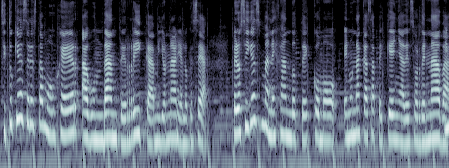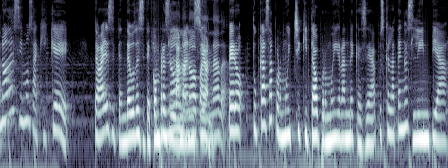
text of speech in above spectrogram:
Si tú quieres ser esta mujer abundante, rica, millonaria, lo que sea, pero sigues manejándote como en una casa pequeña, desordenada. Y no decimos aquí que te vayas y te endeudes y te compres No, la no, no, mansión. para nada. Pero tu casa, por muy chiquita o por muy grande que sea, pues que la tengas limpia,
